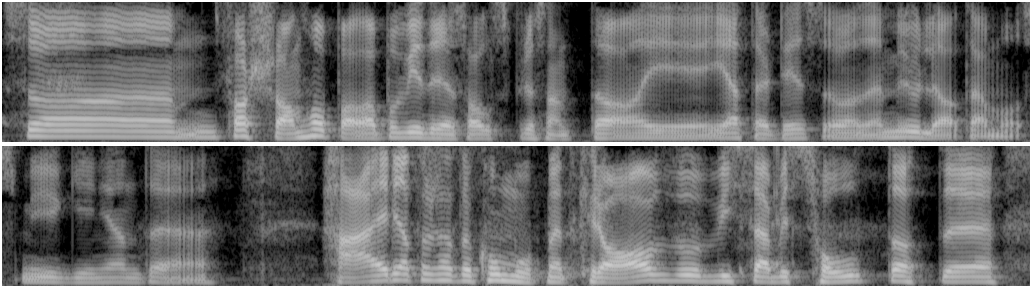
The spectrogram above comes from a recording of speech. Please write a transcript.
Så farsene farsan hoppa da på videresalgsprosenter i, i ettertid, så det er mulig at jeg må smyge inn igjen til her rett og slett å komme opp med et krav, hvis jeg blir solgt, at uh,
